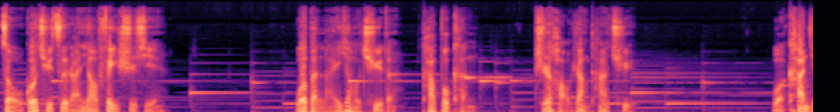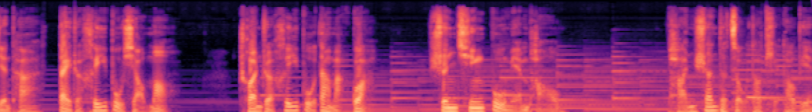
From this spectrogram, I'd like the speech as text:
走过去自然要费事些。我本来要去的，他不肯，只好让他去。我看见他戴着黑布小帽，穿着黑布大马褂，身青布棉袍。蹒跚地走到铁道边，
